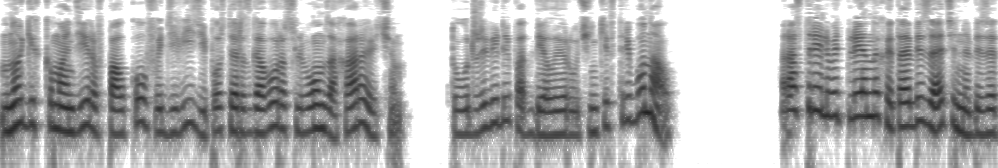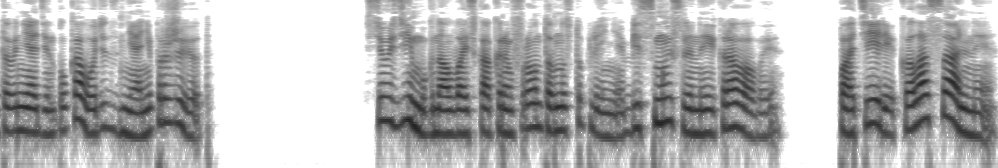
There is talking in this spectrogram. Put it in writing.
Многих командиров полков и дивизий после разговора с Львом Захаровичем тут же вели под белые рученьки в трибунал. Расстреливать пленных — это обязательно, без этого ни один полководец дня не проживет. Всю зиму гнал войска Крымфронта в наступление, бессмысленные и кровавые. Потери колоссальные.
